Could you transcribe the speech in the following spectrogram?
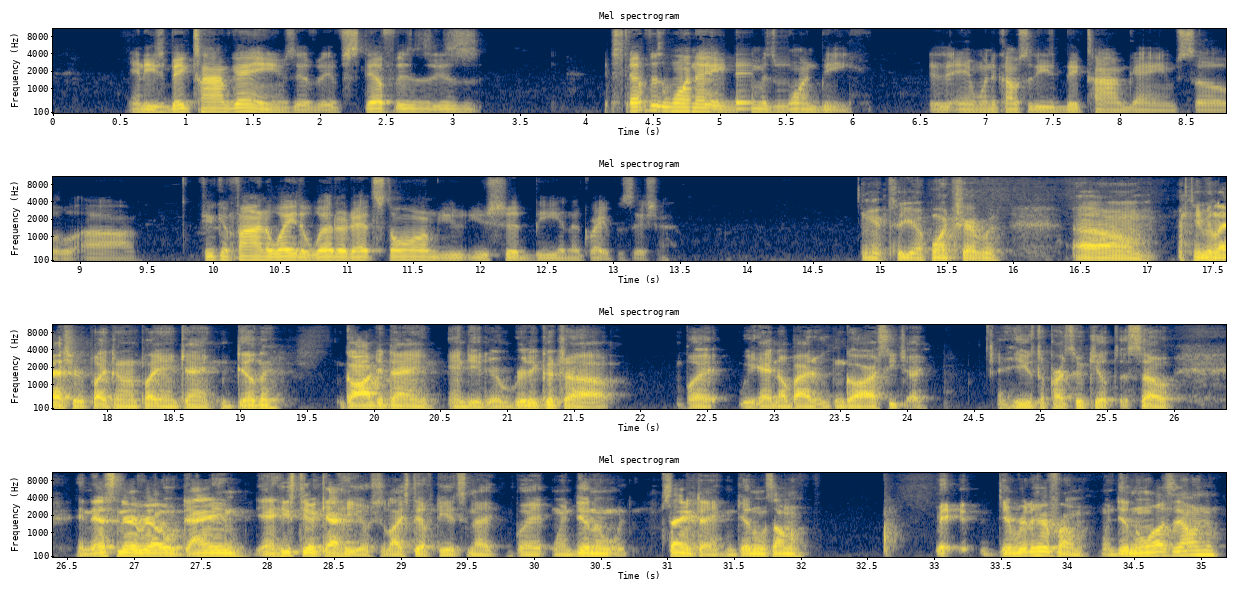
in these big time games, if, if Steph is is if Steph is one A, Dame is one B, and when it comes to these big time games, so uh, if you can find a way to weather that storm, you you should be in a great position. Yeah, to your point, Trevor. Um, even last year we played in a playing game. Dillon guarded Dame and did a really good job, but we had nobody who can guard CJ. And he was the person who killed us. So in that scenario, Dame, and he still got healed, just like Steph did tonight. But when Dillon same thing, when Dillon was on him, it- didn't really hear from him. When Dillon was on him,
